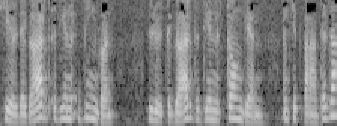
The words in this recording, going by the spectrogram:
Hildegard din Bingen, Lutgard din Tongern, închid paranteza,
